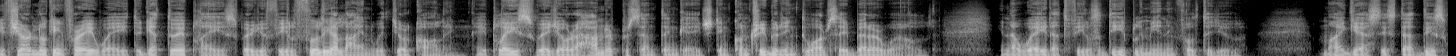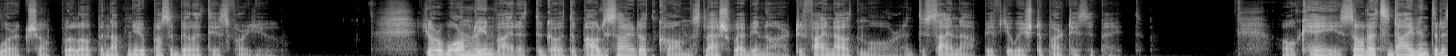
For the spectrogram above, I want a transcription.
If you're looking for a way to get to a place where you feel fully aligned with your calling, a place where you're 100% engaged in contributing towards a better world in a way that feels deeply meaningful to you, my guess is that this workshop will open up new possibilities for you. You're warmly invited to go to paulisaari.com slash webinar to find out more and to sign up if you wish to participate. Okay, so let's dive into the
